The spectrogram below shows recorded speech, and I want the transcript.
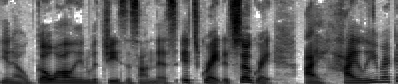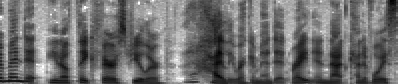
you know, go all in with Jesus on this. It's great. It's so great. I highly recommend it. You know, think Ferris Bueller. I highly recommend it, right? In that kind of voice.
